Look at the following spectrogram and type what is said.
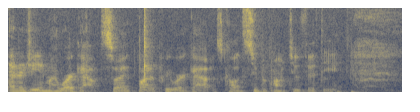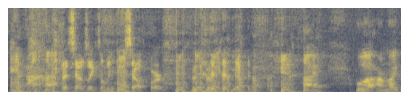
energy in my workouts, so I bought a pre-workout. It's called Super Pump 250, and I, That sounds like something from South Park. yeah, and I, well, I'm like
